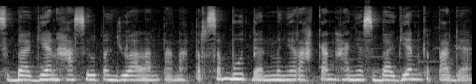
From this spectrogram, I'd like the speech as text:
sebagian hasil penjualan tanah tersebut dan menyerahkan hanya sebagian kepada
